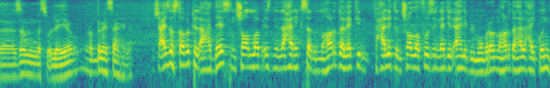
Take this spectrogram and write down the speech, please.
الظن المسؤولية وربنا يسهل. مش عايز أستبق الأحداث إن شاء الله بإذن الله هنكسب النهارده لكن في حالة إن شاء الله فوز النادي الأهلي بالمباراة النهارده هل هيكون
